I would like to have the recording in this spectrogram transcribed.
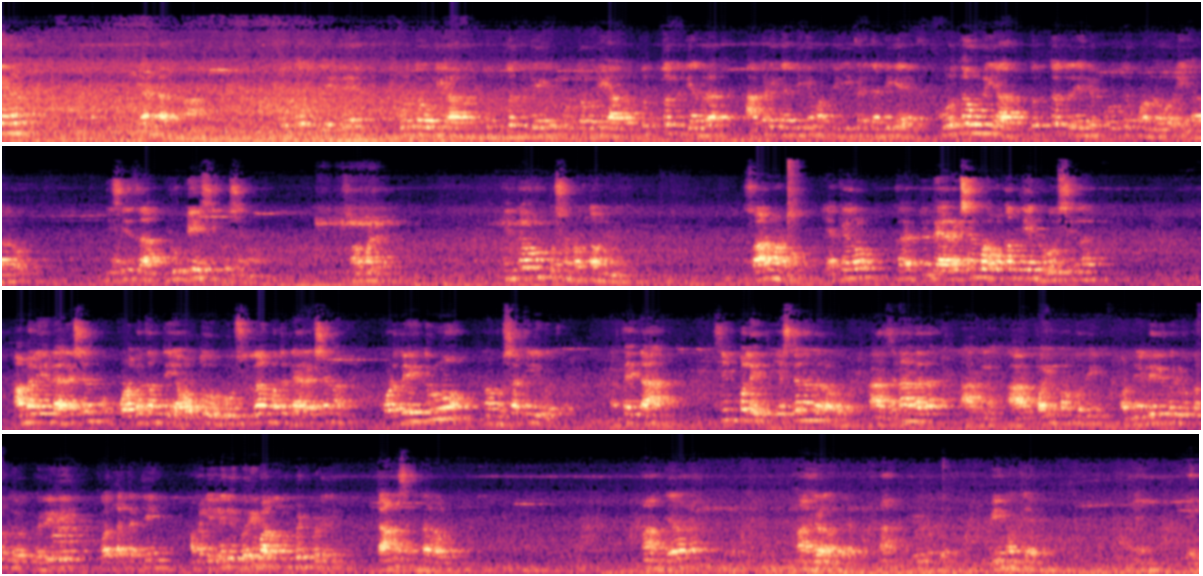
ಅಂದ್ರೆ ಎಂಡ ತುತ್ತತ್ತು ಯಾರು ತುತ್ತತ್ತು ದೇವಿ ಯಾರು ತುತ್ತತ್ತು ಅಂದ್ರೆ ಆ ಕಡೆ ಮತ್ತು ಈ ಕಡೆ ಕುಳಿತವ್ರು ಯಾರು ತುತ್ತತ್ತು ದೇವಿ ಕುಳಿತುಕೊಂಡವರು ಯಾರು this is a U S C solve ಮಾಡಿ ಇಂಥವು ಕ್ವಶನ್ ಬರ್ತಾವ ಸಾಲ್ವ್ ಮಾಡ್ಬೇಕು ಯಾಕೆಂದ್ರೆ ಕರೆಕ್ಟ್ ಡೈರೆಕ್ಷನ್ ಕೊಡ್ಬೇಕಂತ ಏನು ರೂಲ್ಸ್ ಇಲ್ಲ. ಆಮೇಲೆ ಡೈರೆಕ್ಷನ್ ಕೊಡ್ಬೇಕಂತ ಯಾವತ್ತೂ ರೂಲ್ಸ್ ಇಲ್ಲ ಮತ್ತೆ ಡೈರೆಕ್ಷನ್ ಕೊಡದೇ ಇದ್ರು ನಾವು ಹೊಸ ಕಲಿಬೇಕು. ಅರ್ಥ ಆಯ್ತಾ? ಸಿಂಪಲ್ ಐತಿ. ಎಷ್ಟು ಜನ ಅದಾರ ಅವರು? ಆರು ಜನ ಅದಾರ? ಆರು ಆರು ಪಾಯಿಂಟ್ ಮಾಡ್ಕೋರಿ ಅವ್ರನ್ನ ಎಲ್ಲೆಲ್ಲಿ ಬರಿಬೇಕನ್ನೋದು ಬರೀರಿ, ಗೊತ್ತಾಗತ್ತೆ. ಆಮೇಲೆ ಎಲ್ಲೆಲ್ಲಿ ಬರಿಬಾರ್ದು ಅನ್ನೋದು ಬಿಟ್ಬಿಡ್ರಿ. ತಾನು ಸಿಗ್ತಾರ ಅವರು. ಹಾ ಹೇಳ ಹಾ ಹೇಳ ಹಾ ಬಿ ಮತ್ತೆ.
